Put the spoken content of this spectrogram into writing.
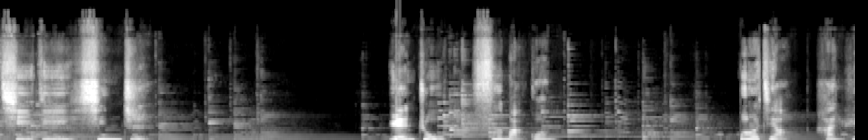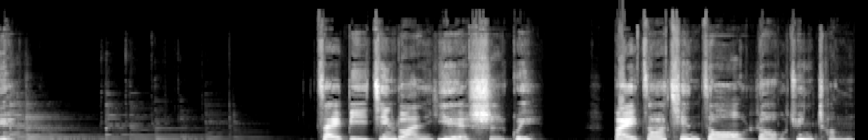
启迪心智。原著司马光，播讲汉乐。再比金銮夜始归。百匝千遭绕郡城。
